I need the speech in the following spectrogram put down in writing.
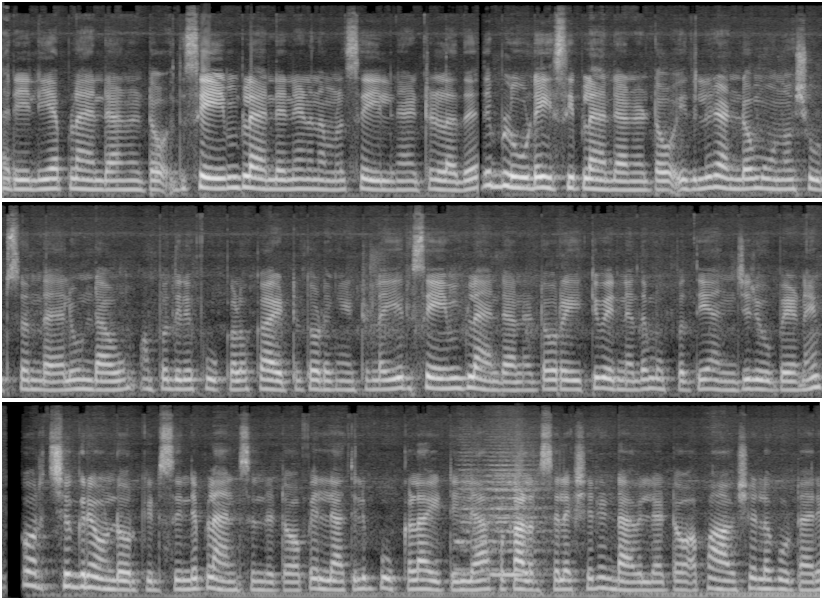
അരേലിയ ആണ് കേട്ടോ ഇത് സെയിം പ്ലാന്റ് തന്നെയാണ് നമ്മൾ സെയിലിനായിട്ടുള്ളത് ഇത് ബ്ലൂ ഡേസി ആണ് കേട്ടോ ഇതിൽ രണ്ടോ മൂന്നോ ഷൂട്ട്സ് എന്തായാലും ഉണ്ടാവും. അപ്പോൾ ഇതിൽ പൂക്കളൊക്കെ ആയിട്ട് തുടങ്ങിയിട്ടുള്ള ഈ ഒരു സെയിം ആണ് കേട്ടോ റേറ്റ് വരുന്നത് മുപ്പത്തി അഞ്ച് രൂപയാണ്. കുറച്ച് ഗ്രൗണ്ട് ഓർക്കിഡ്സിന്റെ പ്ലാന്റ്സ് ഉണ്ട് കേട്ടോ അപ്പോൾ എല്ലാത്തിലും പൂക്കളായിട്ടില്ല. അപ്പോൾ കളർ സെലക്ഷൻ ഉണ്ടാവില്ല കേട്ടോ അപ്പോൾ ആവശ്യമുള്ള കൂട്ടുകാർ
